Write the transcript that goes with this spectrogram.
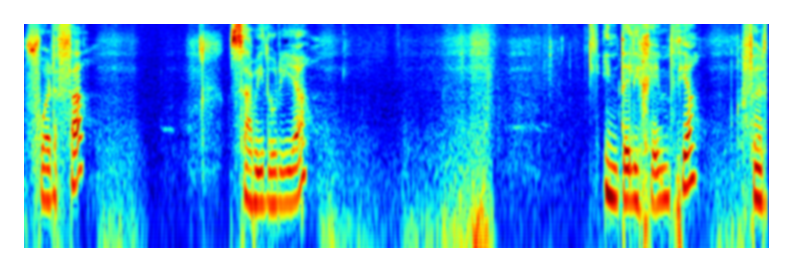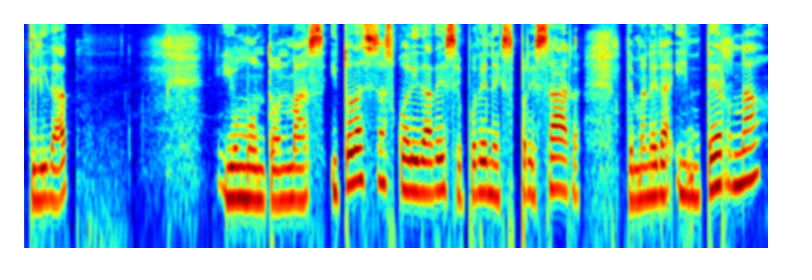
fuerza, sabiduría, inteligencia, fertilidad y un montón más. Y todas esas cualidades se pueden expresar de manera interna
